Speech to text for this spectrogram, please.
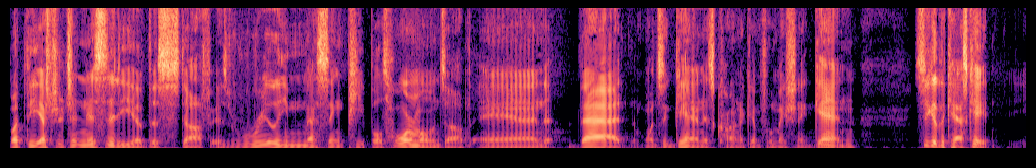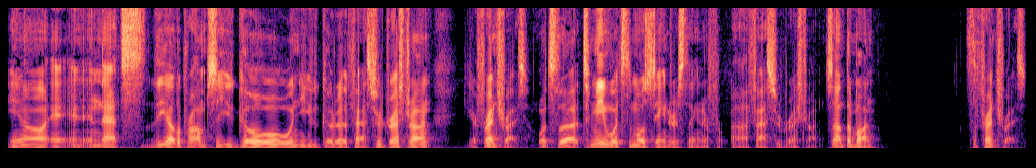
But the estrogenicity of this stuff is really messing people's hormones up. And that, once again, is chronic inflammation again. So you get the cascade, you know, and, and that's the other problem. So you go and you go to a fast food restaurant, you got french fries. What's the, to me, what's the most dangerous thing in a uh, fast food restaurant? It's not the bun, it's the french fries.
